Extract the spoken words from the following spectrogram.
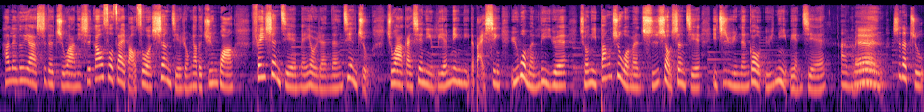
哈利路亚！是的，主啊，你是高坐在宝座、圣洁荣耀的君王，非圣洁没有人能见主。主啊，感谢你怜悯你的百姓，与我们立约，求你帮助我们持守圣洁，以至于能够与你连结。阿门。是的，主，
